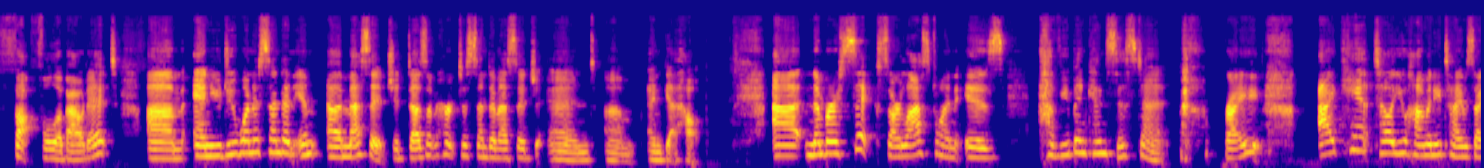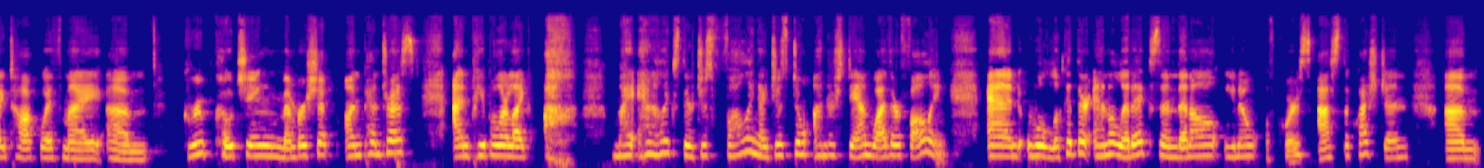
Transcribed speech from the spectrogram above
thoughtful about it. Um, and you do want to send an in, a message. It doesn't hurt to send a message and um, and get help. Uh, number six, our last one is have you been consistent? right? I can't tell you how many times I talk with my um, group coaching membership on Pinterest, and people are like, my analytics, they're just falling. I just don't understand why they're falling. And we'll look at their analytics, and then I'll, you know, of course, ask the question um,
